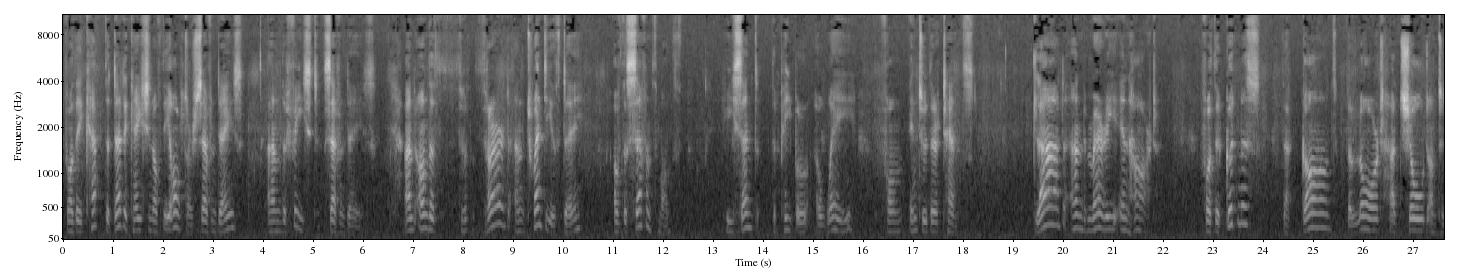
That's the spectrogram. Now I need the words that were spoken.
for they kept the dedication of the altar seven days, and the feast seven days. And on the th- third and twentieth day of the seventh month, he sent the people away from into their tents, glad and merry in heart, for the goodness that God the Lord had showed unto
